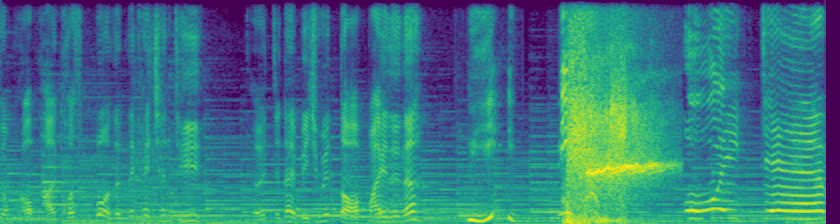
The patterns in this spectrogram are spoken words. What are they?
จงเผาผลาญคอสโมเล็กๆให้ฉันที เธอจะได้มีชีวิตต่อไปเลยนะหวีโอ้ยเจ็บ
